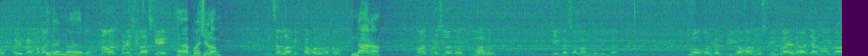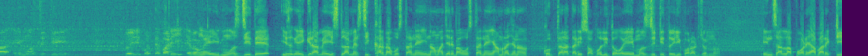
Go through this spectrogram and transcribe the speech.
লক্ষ একান্ন হাজার। একান্ন হাজার হ্যাঁ। নামাজ পড়েছিল আজকে? হ্যাঁ পড়েছিলাম। ইনশাল্লাহ মিথ্যা বলো না তো? না না। নামাজ পড়েছিল তো? হ্যাঁ হ্যাঁ। ঠিক আছে আলহামদুলিল্লাহ। দোয়া করবেন প্রিয় আমার মুসলিম ভাইরা যেন আমরা এই মসজিদটি তৈরি করতে পারি এবং এই মসজিদের এই গ্রামে ইসলামের শিক্ষার ব্যবস্থা নেই নামাজের ব্যবস্থা নেই আমরা যেন খুব তাড়াতাড়ি সফলিত হয়ে এই মসজিদটি তৈরি করার জন্য। ইনশাল্লাহ পরে আবার একটি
